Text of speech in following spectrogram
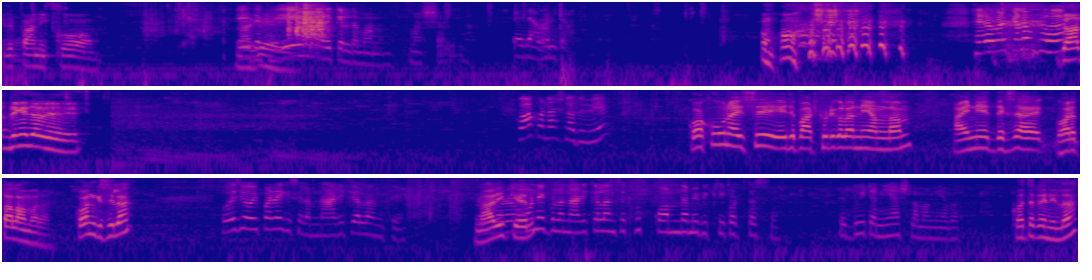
এটা পানি কম। এই দেখো। এই নারকেলটা মানান মাশাআল্লাহ। এটা আমারটা। ওম, ওম, হ্যাঁ আবার কেমন দাঁত ভেঙে যাবে। কখন আসলা তুমি? কখন আইছে? এই যে পাটকুটি গুলা নিয়ে আনলাম। আইনে দেখছে ঘরে তালা মারা। কখন গেছিলা? ওই যে ওই পাড়ে গেছিলাম নারকেল আনতে। নারিকেল? অনেকগুলো নারকেল আনছে খুব কম দামে বিক্রি করতেছে। তো দুইটা নিয়ে আসলাম আমি আবার। কত করে নিলা?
